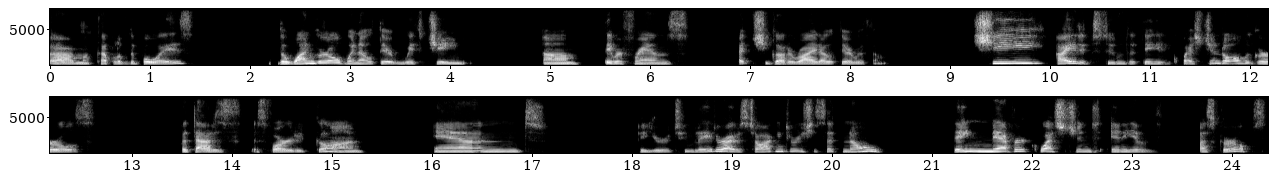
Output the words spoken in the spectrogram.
um, a couple of the boys. The one girl went out there with Jamie. Um, they were friends, but she got a ride out there with them. She, I had assumed that they had questioned all the girls, but that is as far as it had gone. And a year or two later, I was talking to her and she said, no, they never questioned any of us girls.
